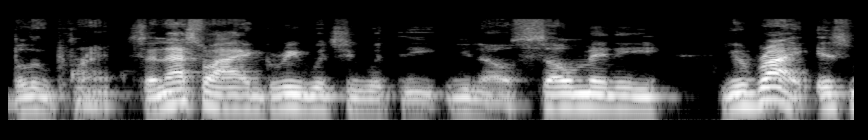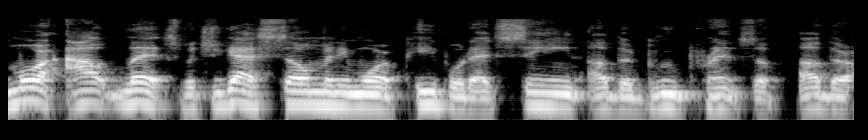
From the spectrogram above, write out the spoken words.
blueprints, and that's why I agree with you with the you know so many. You're right. It's more outlets, but you got so many more people that seen other blueprints of other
